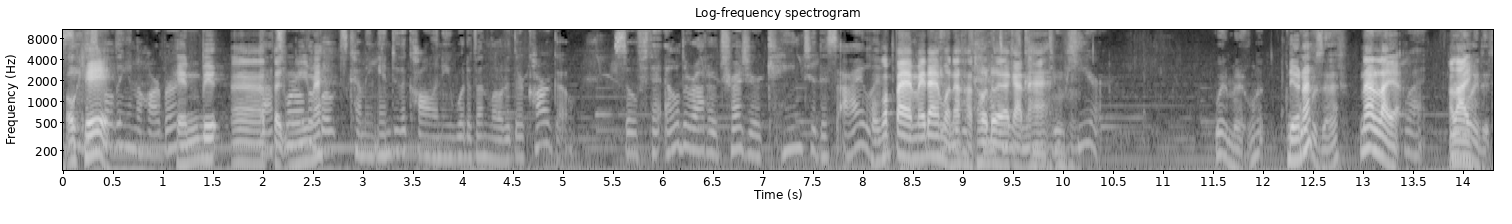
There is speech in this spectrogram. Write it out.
See Okay. this building in the harbor? เห็นบิอ่า ตึ That's ก where นี้ all ไหม the boats coming into the colony would have unloaded their cargo. So if the El Dorado treasure came to this ผม island, ก็แปลไม่ได้ it หมด would นะ have ขอ had โทษด้วย to แล้วกัน have นะฮะ come through here. Wait a minute. What? เดี๋ยว What นะ was that? นั่นอะไรอ่ะ What? อะไร Rewind it.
